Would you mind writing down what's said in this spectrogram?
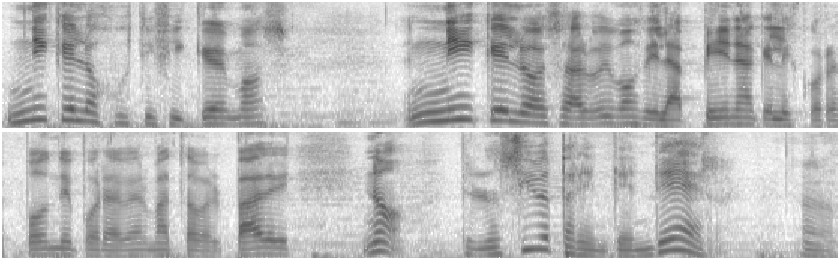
ni que lo justifiquemos, ni que lo salvemos de la pena que les corresponde por haber matado al padre. No, pero nos sirve para entender. Claro.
